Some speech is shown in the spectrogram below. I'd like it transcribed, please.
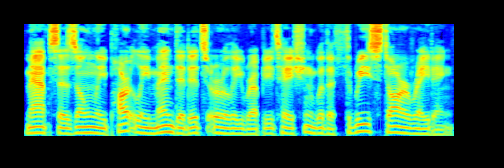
Maps has only partly mended its early reputation with a 3 star rating.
